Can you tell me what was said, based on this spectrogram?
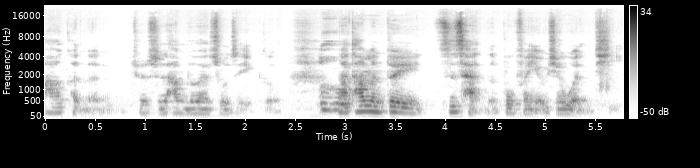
他可能。就是他们都在做这个，那他们对资产的部分有一些问题，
